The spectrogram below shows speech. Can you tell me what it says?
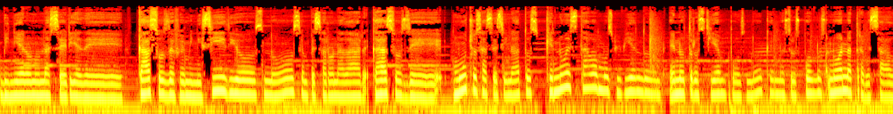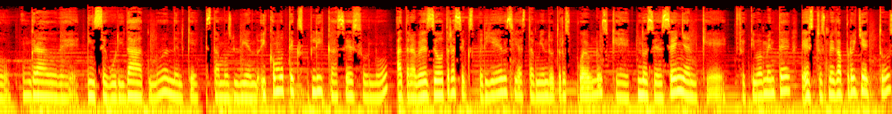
vinieron una serie de casos de feminicidios, ¿no? Se empezaron a dar casos de muchos asesinatos que no estábamos viviendo en, otros tiempos, ¿no? Que nuestros pueblos no han atravesado un grado de inseguridad, ¿no? En el que estamos viviendo. ¿Y cómo te explicas eso, ¿no? A través de otras experiencias también de otros pueblos que nos enseñan que efectivamente estos megaproyectos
